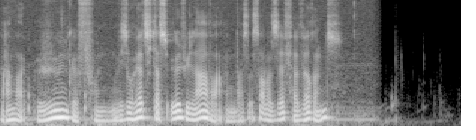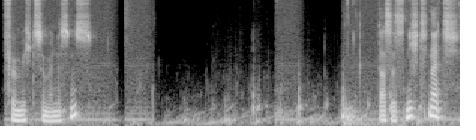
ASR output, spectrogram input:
Da haben wir Öl gefunden. Wieso hört sich das Öl wie Lava an? Das ist aber sehr verwirrend. Für mich zumindest. Das ist nicht nett.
